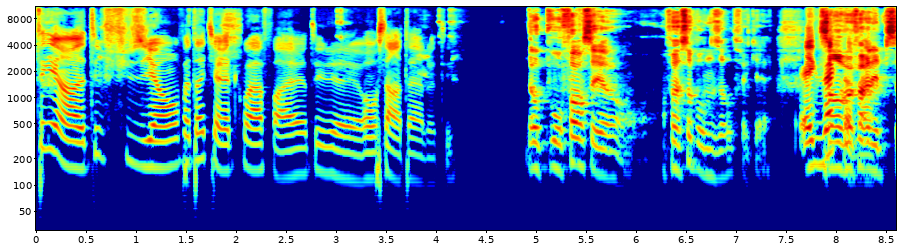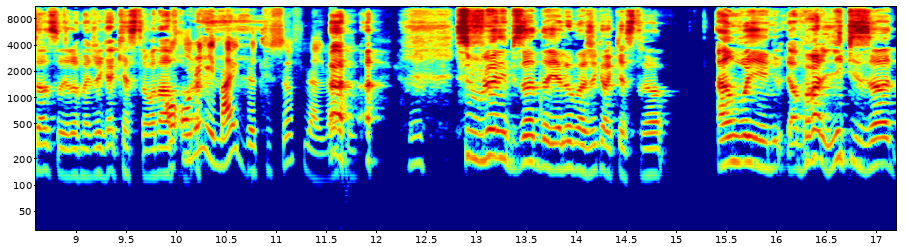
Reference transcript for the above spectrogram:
tu sais, fusion, peut-être qu'il y aurait de quoi à faire, euh, on s'entend, là, tu sais. au, fond, c'est, on, on fait ça pour nous autres. Fait que, si Exactement. on veut faire un épisode sur Yellow Magic Orchestra, on en on, on est les maîtres de tout ça, finalement. Si vous voulez un épisode de Yellow Magic Orchestra, envoyez-nous. On peut faire l'épisode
